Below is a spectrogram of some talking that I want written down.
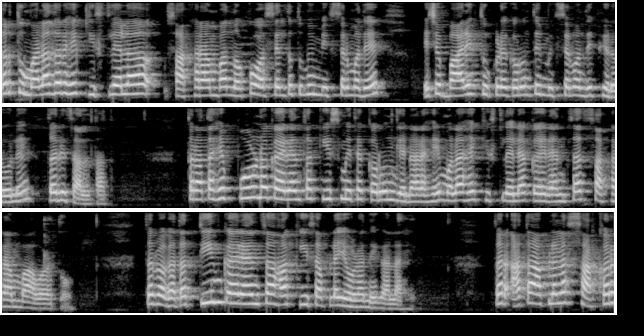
तर तुम्हाला जर हे किसलेलं साखर आंबा नको असेल तर तुम्ही मिक्सरमध्ये याचे बारीक तुकडे करून ते मिक्सरमध्ये फिरवले तरी चालतात. तर आता हे पूर्ण कैऱ्यांचा किस मी इथे करून घेणार आहे. मला हे किसलेल्या कैऱ्यांचाच साखर आंबा आवडतो. तर बघा आता तीन कैऱ्यांचा हा किस आपला एवढा निघाला आहे. तर आता आपल्याला साखर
